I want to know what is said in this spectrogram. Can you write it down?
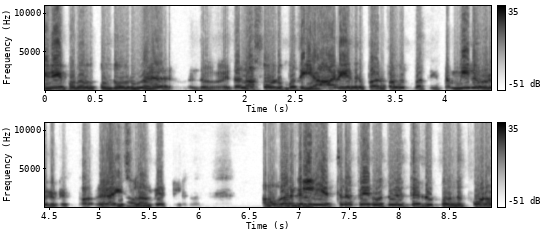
இதே போனாலும் கொண்டு வருவேன் இந்த இதெல்லாம் சொல்லும்போது யார் எதிர்பார்ப்பாங்கன்னு பாத்தீங்கன்னா மீனவர்கள் இருப்பாங்க இஸ்லாமியர்கள் இருப்பாங்க. அவர்கள் எத்தனை பேர் வந்து தெருவுக்கு வந்து போன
